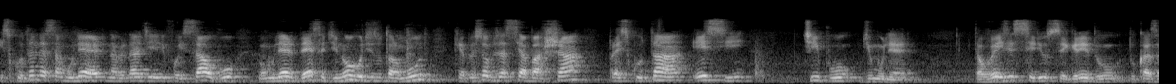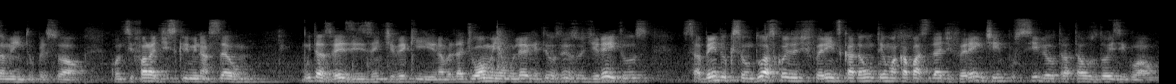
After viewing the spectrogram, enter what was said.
escutando essa mulher, na verdade ele foi salvo. Uma mulher dessa, de novo diz o Talmud, que a pessoa precisa se abaixar para escutar esse tipo de mulher. Talvez esse seria o segredo do casamento, pessoal. Quando se fala de discriminação, muitas vezes a gente vê que, na verdade, o homem e a mulher que têm os mesmos direitos, sabendo que são duas coisas diferentes, cada um tem uma capacidade diferente, é impossível tratar os dois igual.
